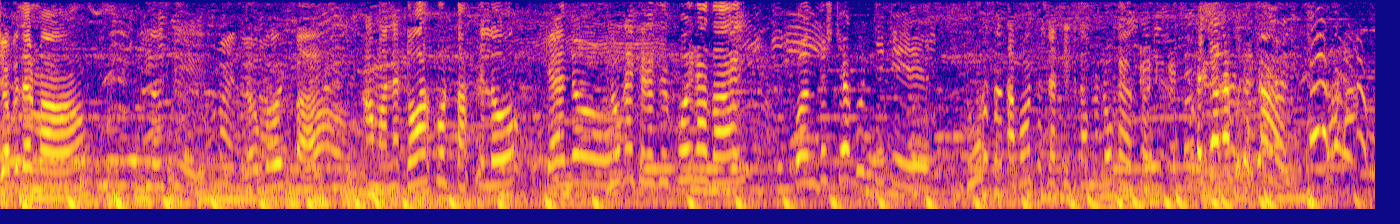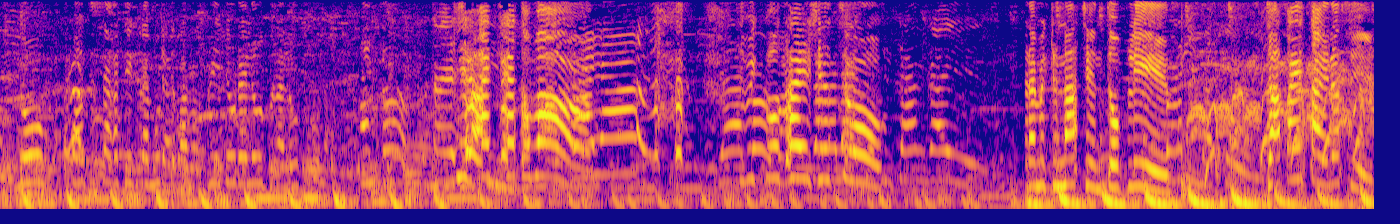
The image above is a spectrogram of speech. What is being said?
জবেদার মা আমার না ডর করতাছে লো কেন? লোকে কেটে কইরা দেয় পঞ্চাশ টাকা টিকিট দূর টাকা পঞ্চাশ টাকা টিকিট আমরা লোকে যাই। পঞ্চাশ টাকা টিকিট উঠতে পারব। ফ্রিতে উঠে উঠবে না কি আছে তোমার? তুমি কোথায় এসেছ? আমি একটু নাচেন তো প্লিজ যাতায়াত তাই নাচেন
